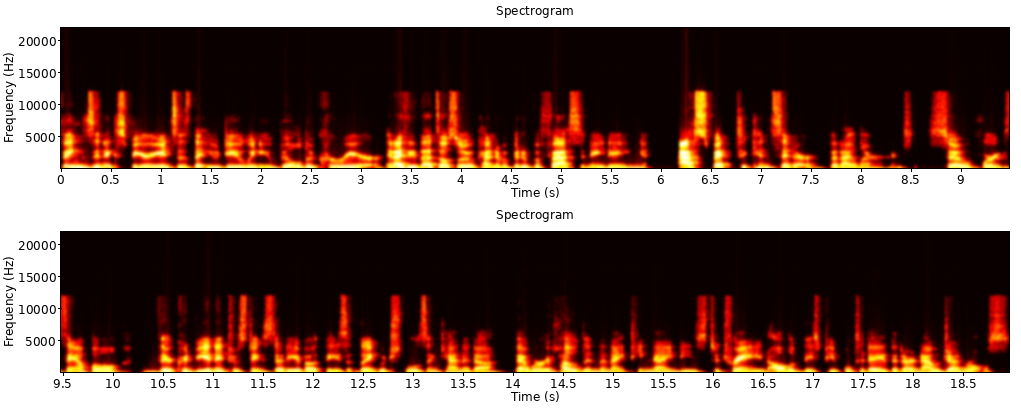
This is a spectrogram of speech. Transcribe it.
things and experiences that you do when you build a career. And i think that's also kind of a bit of a fascinating aspect to consider that I learned. So, for example, there could be an interesting study about these language schools in Canada that were held in the 1990s to train all of these people today that are now generals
